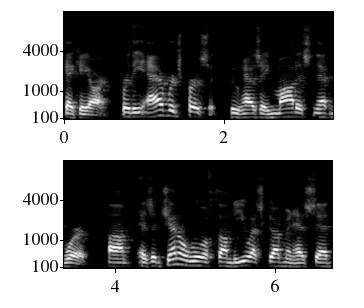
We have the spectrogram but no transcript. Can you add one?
KKR. For the average person who has a modest net worth, um, as a general rule of thumb, the U.S. government has said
